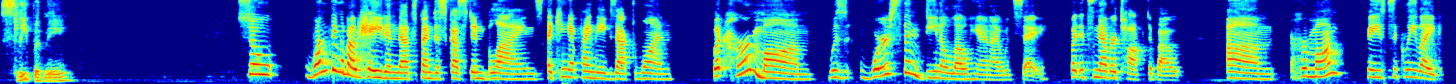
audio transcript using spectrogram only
sleep with me. So one thing about Hayden that's been discussed in blinds, I can't find the exact one, but her mom was worse than Dina Lohan, I would say, but it's never talked about. Um, her mom basically like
